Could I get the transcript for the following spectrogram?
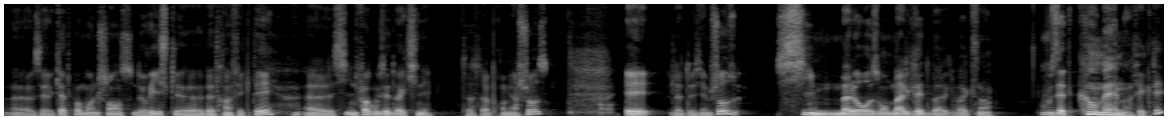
vous avez 4 fois moins de chances de risque d'être infecté une fois que vous êtes vacciné. Ça, c'est la première chose. Et la deuxième chose, si malheureusement, malgré le vaccin, vous êtes quand même infecté,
